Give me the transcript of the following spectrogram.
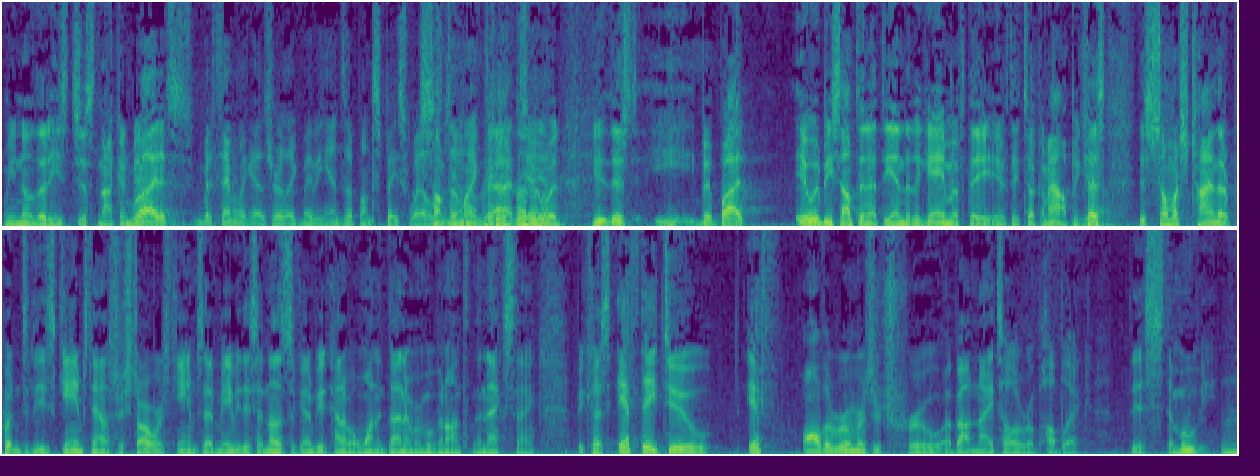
We know that he's just not going to be Right, it's but it's same with like Ezra. Like maybe he ends up on space whales, something like then- that Yeah. too. But you, there's, he, but but it would be something at the end of the game if they if they took him out because there's so much time that are put into these games now for Star Wars games that maybe they said no, this is going to be kind of a one and done, and we're moving on to the next thing. Because if they do, if all the rumors are true about Knights of the Republic, this the movie hmm.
